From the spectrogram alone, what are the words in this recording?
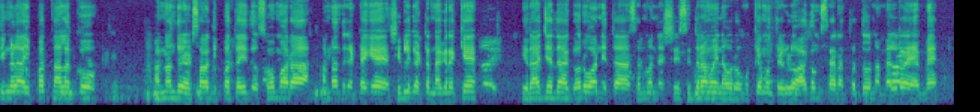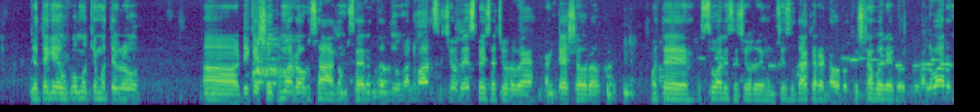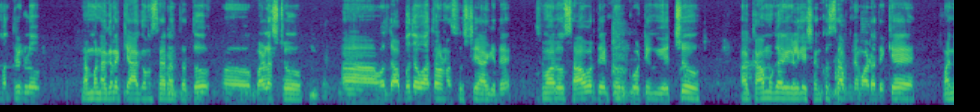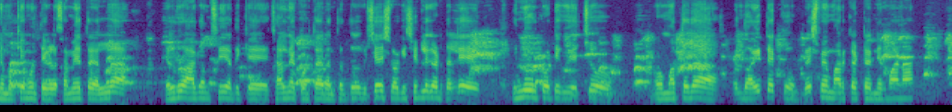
ತಿಂಗಳ ಇಪ್ಪತ್ನಾಲ್ಕು ಹನ್ನೊಂದು ಎರಡ್ ಸಾವಿರದ ಇಪ್ಪತ್ತೈದು ಸೋಮವಾರ ಹನ್ನೊಂದು ಗಂಟೆಗೆ ಶಿಡ್ಲಘಟ್ಟ ನಗರಕ್ಕೆ ಈ ರಾಜ್ಯದ ಗೌರವಾನ್ವಿತ ಸನ್ಮಾನ್ಯ ಶ್ರೀ ಸಿದ್ದರಾಮಯ್ಯನವರು ಮುಖ್ಯಮಂತ್ರಿಗಳು ಆಗಮಿಸ್ತಾ ಇರೋಂಥದ್ದು ನಮ್ಮೆಲ್ಲರ ಹೆಮ್ಮೆ. ಜೊತೆಗೆ ಉಪಮುಖ್ಯಮಂತ್ರಿಗಳು ಡಿ ಕೆ ಶಿವಕುಮಾರ್ ಅವರು ಸಹ ಆಗಮಿಸ್ತಾ ಇರೋಂಥದ್ದು ಹಲವಾರು ಸಚಿವರು, ರೇಷ್ಮೆ ಸಚಿವರು ವೆಂಕಟೇಶ್ ಅವರು, ಮತ್ತೆ ಉಸ್ತುವಾರಿ ಸಚಿವರು ಎಂ ಸಿ ಸುಧಾಕರಣ್ಣ ಅವರು, ಕೃಷ್ಣ ಬೈರೇಗೌಡರು, ಹಲವಾರು ಮಂತ್ರಿಗಳು ನಮ್ಮ ನಗರಕ್ಕೆ ಆಗಮಿಸ್ತಾ ಇರೋಂಥದ್ದು ಬಹಳಷ್ಟು ಒಂದು ಹಬ್ಬದ ವಾತಾವರಣ ಸೃಷ್ಟಿಯಾಗಿದೆ. ಸುಮಾರು ಸಾವಿರದ ಎಂಟುನೂರು ಕೋಟಿಗೂ ಹೆಚ್ಚು ಕಾಮಗಾರಿಗಳಿಗೆ ಶಂಕುಸ್ಥಾಪನೆ ಮಾಡೋದಕ್ಕೆ ಮಾನ್ಯ ಮುಖ್ಯಮಂತ್ರಿಗಳ ಸಮೇತ ಎಲ್ಲ ಎಲ್ಲರೂ ಆಗಮಿಸಿ ಅದಕ್ಕೆ ಚಾಲನೆ ಕೊಡ್ತಾ ಇರೋಂಥದ್ದು. ವಿಶೇಷವಾಗಿ ಶಿಡ್ಲಘಟ್ಟದಲ್ಲಿ ಇನ್ನೂರು ಕೋಟಿಗೂ ಹೆಚ್ಚು ಮೊತ್ತದ ಒಂದು ಹೈಟೆಕ್ ರೇಷ್ಮೆ ಮಾರುಕಟ್ಟೆ ನಿರ್ಮಾಣ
